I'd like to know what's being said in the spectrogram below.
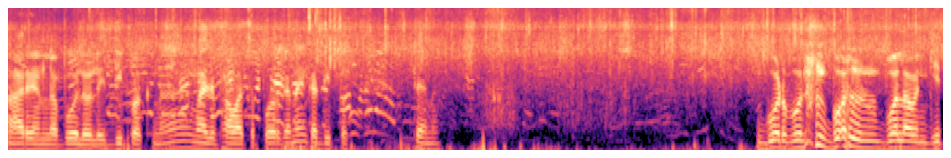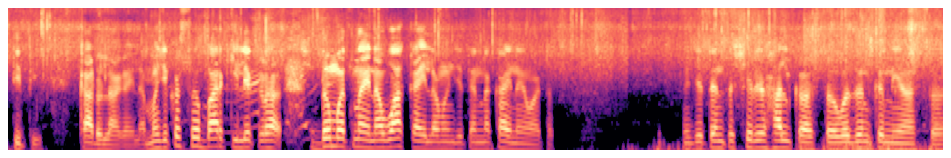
आर्यनला बोलवलंय दीपक ना माझ्या भावाचा पोरगा नाही का दीपक? त्यानं. गोड बोलून बोल बोलावून घेते ती काढू लागायला. म्हणजे कसं बारकी लेकरा दमत नाही ना वाकायला म्हणजे त्यांना काय नाही वाटत. म्हणजे त्यांचं शरीर हलकं असतं वजन कमी असतं.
